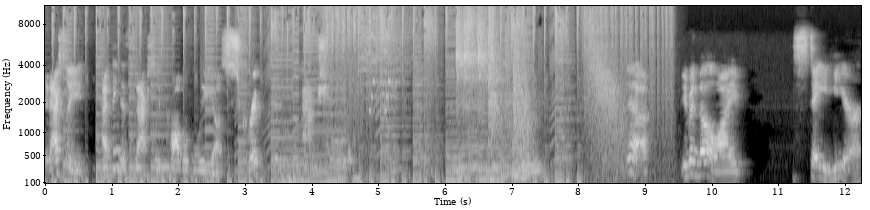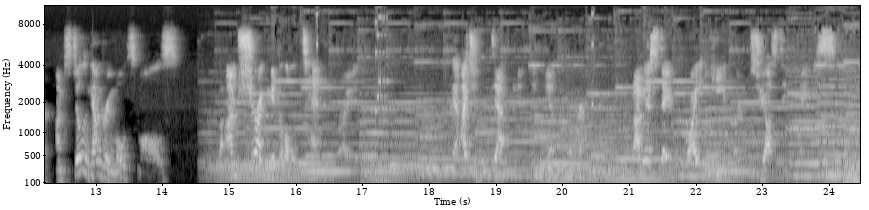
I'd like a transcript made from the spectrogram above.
It actually, I think this is actually probably a scripted, actually. Yeah. Even though I stayed here, I'm still encountering Moldsmals. But I'm sure I can get to level 10, right? Yeah, I should definitely get there. But I'm gonna stay right here, just in case.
